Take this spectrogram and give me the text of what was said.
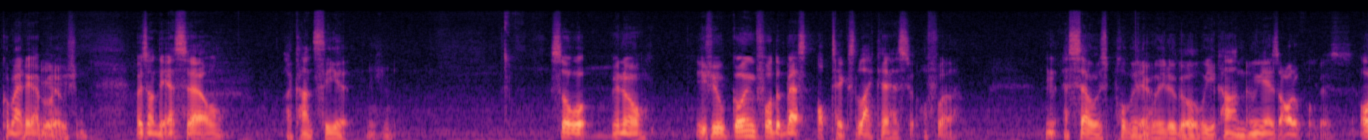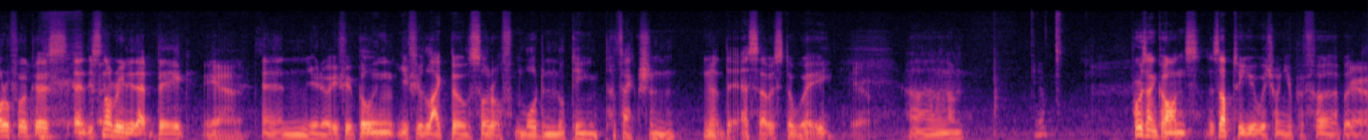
chromatic aberration, whereas on the SL, I can't see it. Mm-hmm. So you know, if you're going for the best optics, Leica has to offer, mm, SL is probably Yeah. the way to go. You can't I mean, it's autofocus. autofocus, and it's not really that big. Yeah. And you know, if you're going, if you like those sort of modern-looking perfection, you know, the SL is the way. Yeah. Um, Pros and cons. It's up to you which one you prefer, but yeah.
